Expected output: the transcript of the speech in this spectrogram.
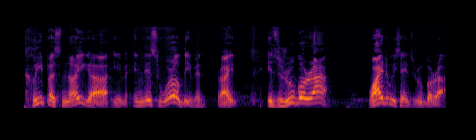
klipas noiga, even in this world, even right, is rubora. Why do we say it's rubara?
